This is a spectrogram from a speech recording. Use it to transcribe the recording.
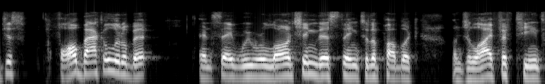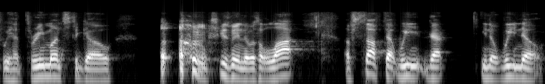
just fall back a little bit and say we were launching this thing to the public on July 15th. We had three months to go. Excuse me. And there was a lot of stuff that we that you know we know.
